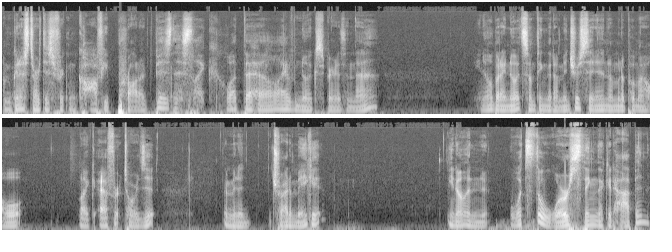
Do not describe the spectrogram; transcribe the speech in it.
I'm gonna start this freaking coffee product business. Like, what the hell? I have no experience in that. You know, but I know it's something that I'm interested in. I'm gonna put my whole like effort towards it. I'm gonna try to make it. You know, and what's the worst thing that could happen?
